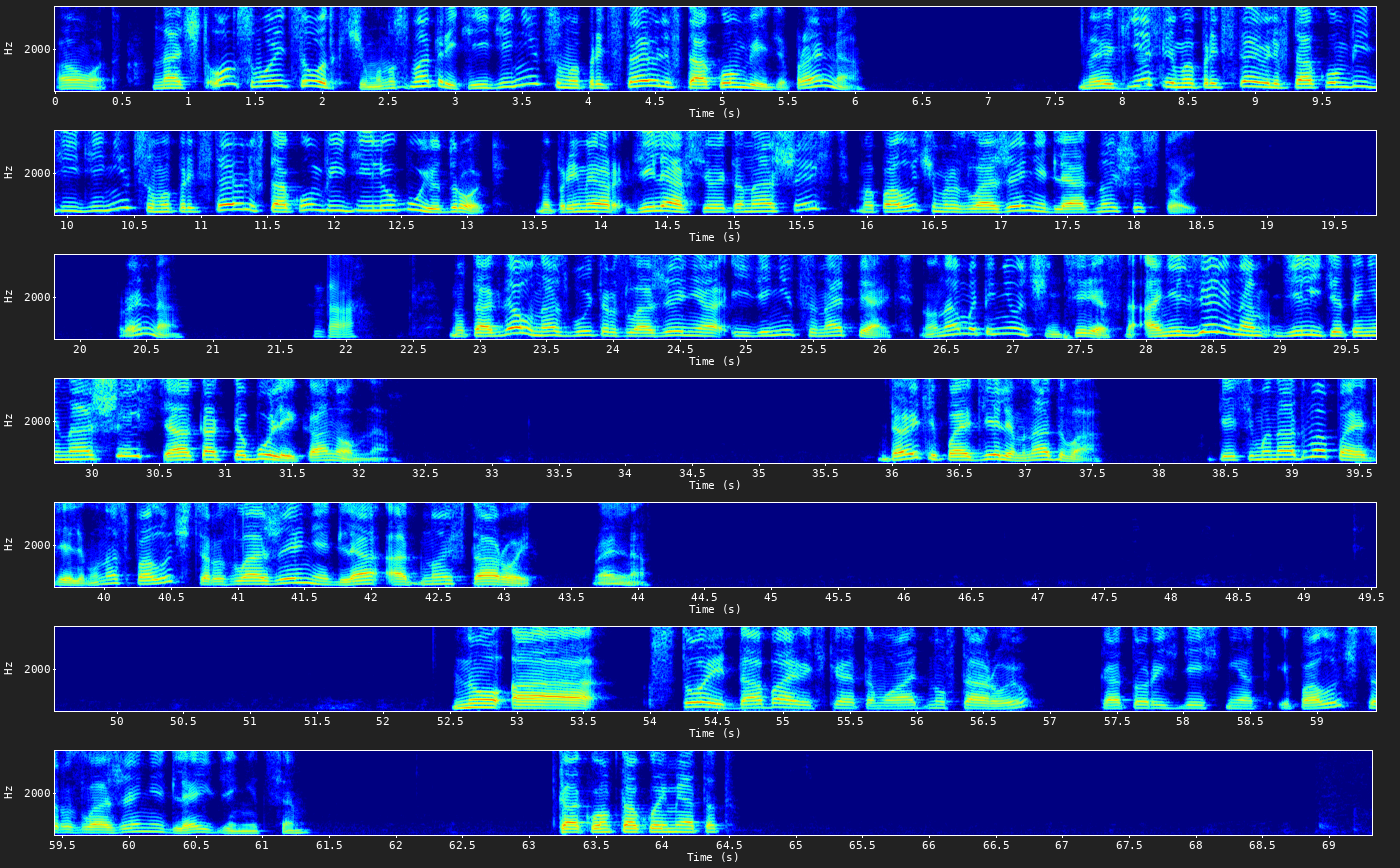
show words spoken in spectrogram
Вот. Значит, он сводится вот к чему. Ну, смотрите, единицу мы представили в таком виде, правильно? Но ведь если мы представили в таком виде единицу, мы представили в таком виде любую дробь. Например, деля все это на 6, мы получим разложение для 1 шестой. Правильно? Да. Ну тогда у нас будет разложение единицы на 5. Но нам это не очень интересно. А нельзя ли нам делить это не на 6, а как-то более экономно? Давайте поделим на 2. Если мы на 2 поделим, у нас получится разложение для 1 второй. Правильно? Ну, а стоит добавить к этому одну вторую, которой здесь нет, и получится разложение для единицы. Как вам такой метод?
